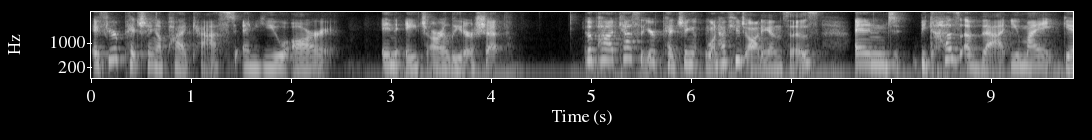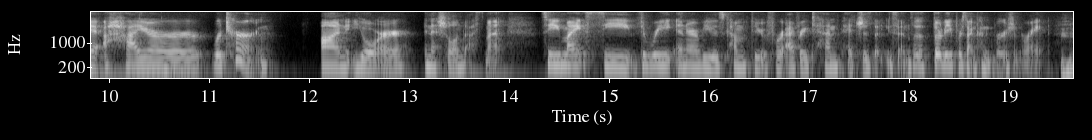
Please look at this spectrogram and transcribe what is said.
if you're pitching a podcast and you are in HR leadership, the podcast that you're pitching won't have huge audiences. And because of that, you might get a higher return on your initial investment. So you might see three interviews come through for every 10 pitches that you send. So a 30% conversion rate. Mm-hmm.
